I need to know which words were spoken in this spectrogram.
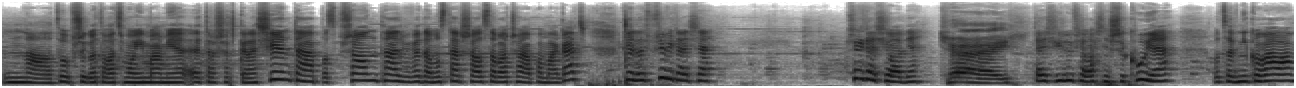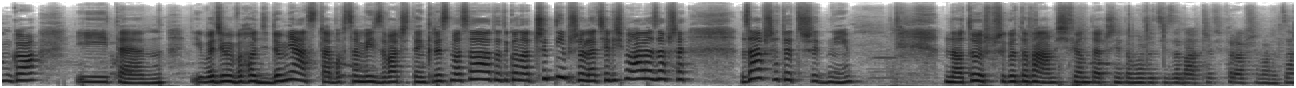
No, tu przygotować mojej mamie e, troszeczkę na święta, posprzątać, bo wiadomo, starsza osoba trzeba pomagać. Fieluś, przywitaj się. Przywitaj się ładnie. Cześć! Cześć, Filusia właśnie szykuje. Ocewnikowałam go i ten. I będziemy wychodzić do miasta, bo chcemy iść zobaczyć ten Christmas. A to tylko na trzy dni przylecieliśmy, ale zawsze, zawsze te trzy dni. No, tu już przygotowałam świątecznie, to możecie zobaczyć. Proszę bardzo.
